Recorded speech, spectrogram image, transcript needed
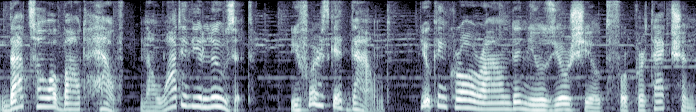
That's all about health. Now what if you lose it? You first get downed, you can crawl around and use your shield for protection.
